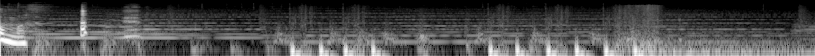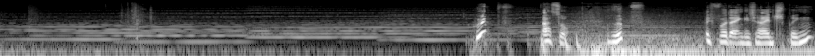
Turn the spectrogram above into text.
Rom. Hüpf. Achso, hüpf. Ich wollte eigentlich reinspringen.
